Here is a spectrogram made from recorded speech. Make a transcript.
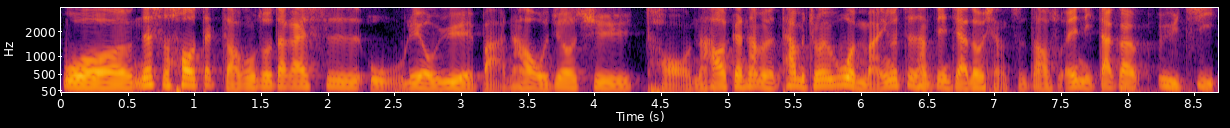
我那时候在找工作，大概是五六月吧，然后我就去投，然后跟他们，他们就会问嘛，因为正常店家都想知道说，诶，你大概预计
